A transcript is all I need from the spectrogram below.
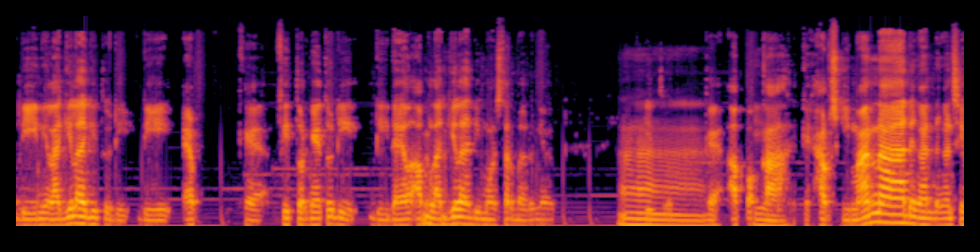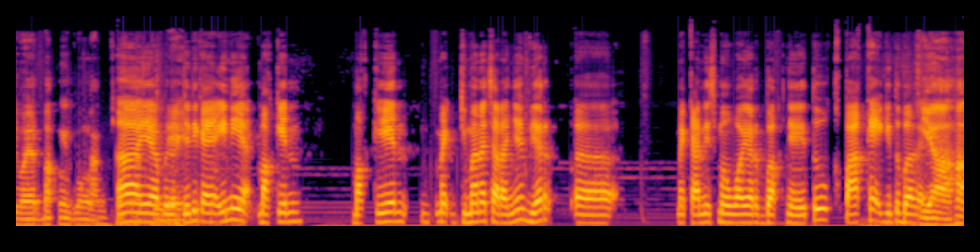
di ini lagi lah gitu di di app kayak fiturnya itu di di dial up lagi lah di monster barunya gitu. Ah, kayak apakah kayak harus gimana dengan dengan si wirebugnya gue nggak Ah iya tahu benar. Jadi kayak ini ya makin makin gimana caranya biar eh, mekanisme wire bug-nya itu kepake gitu bang. Iya, ha,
